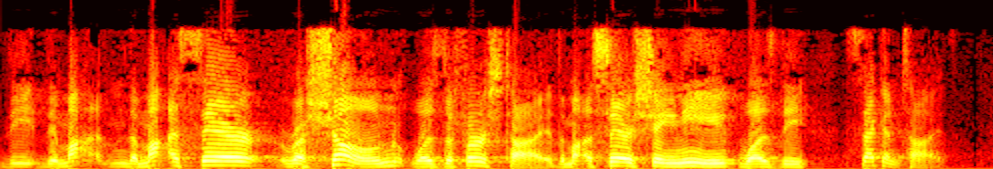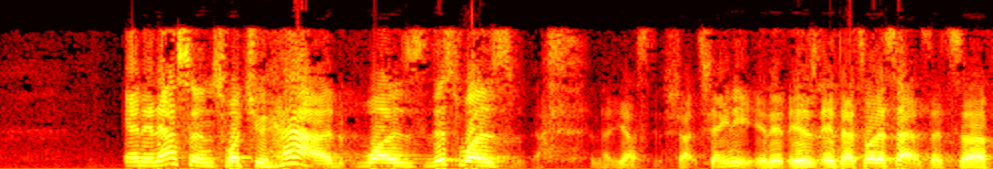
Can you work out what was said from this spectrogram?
the, the, the Ma'aser Rashon was the first tithe. The Ma'aser Sheni was the second tithe. And in essence, what you had was, this was, yes, Sheni. It, it is, it, that's what it says. It's, uh,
